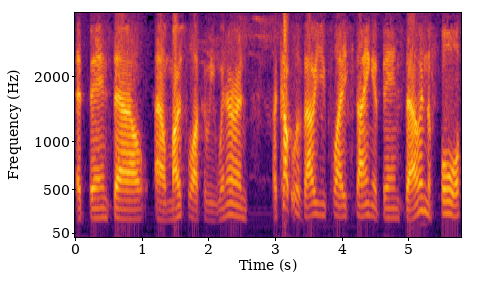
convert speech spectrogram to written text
at Bairnsdale, our most likely winner, and a couple of value plays staying at Bairnsdale in the fourth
